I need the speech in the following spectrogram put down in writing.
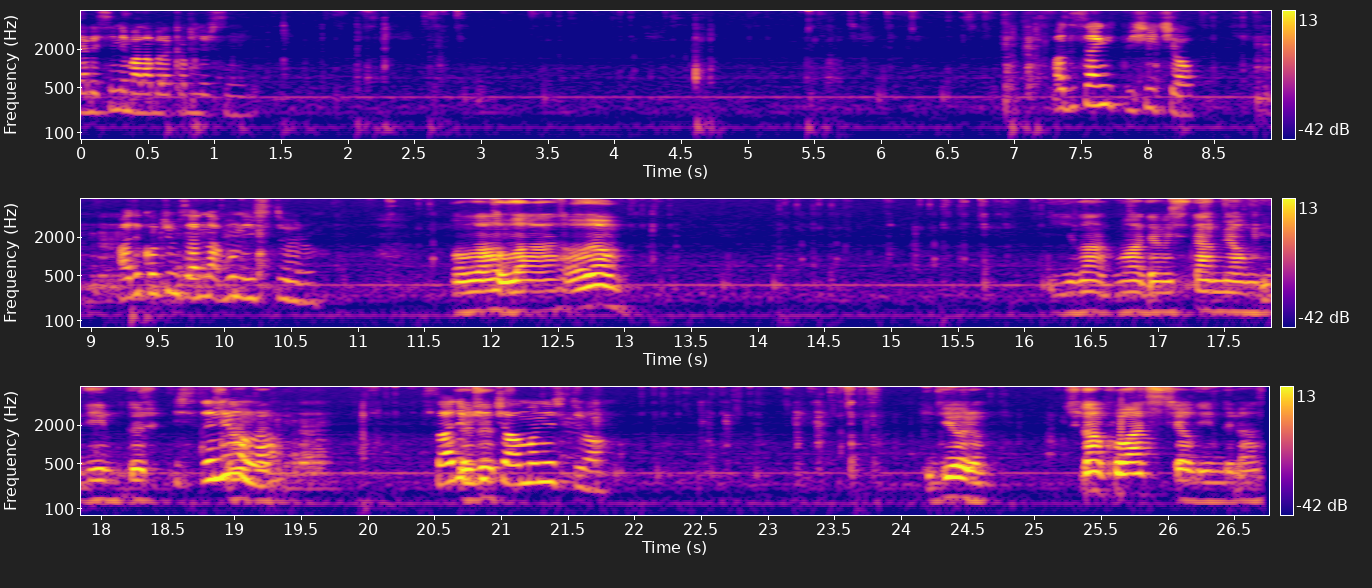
Gerisini bana bırakabilirsin. Hadi sen git bir şey çal. Hadi koçum senden bunu istiyorum. Allah Allah oğlum. İyi lan madem istenmiyorum gideyim dur. İsteniyor Şöyle. lan. Sadece bir şey Evet. çalmanı istiyor. Gidiyorum. Şuradan kuartz çalayım biraz.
